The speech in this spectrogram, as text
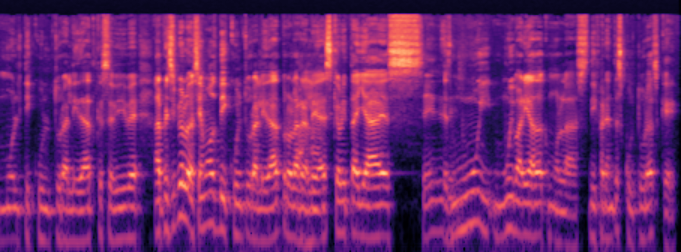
multiculturalidad que se vive? Al principio lo decíamos biculturalidad, pero la Ajá. realidad es que ahorita ya es, Sí, sí, es muy, muy variada como las diferentes culturas que,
